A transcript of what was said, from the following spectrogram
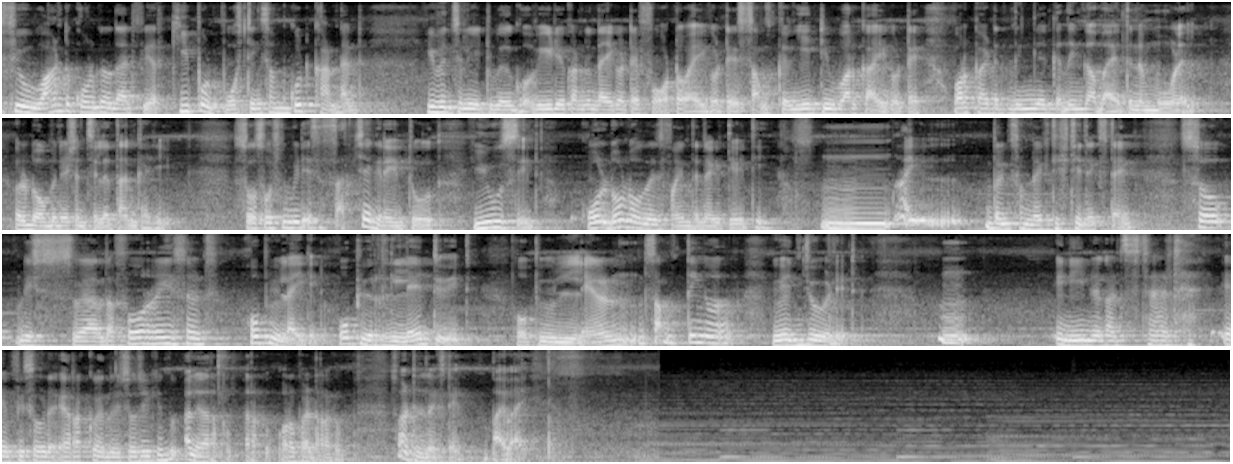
if you want to conquer that fear keep on posting some good content eventually it will go video content ആയിക്കോട്ടെ photo ആയിക്കോട്ടെ some creative work ആയിക്കോട്ടെ. ഉറപ്പായിട്ട് നിങ്ങൾക്ക് ആ ഭയത്തിന്റെ മുകളിൽ ഒരു domination ചെലുത്താൻ കഴിയും. So social media is such a great tool. Use it. All don't always find the negativity. Mm, I will bring some negativity next time. So these were the four reasons. Hope you like it. Hope you relate to it. Hope you learn something or you enjoyed it. Mm, ഇനിയും ഞാൻ consistent episode ഇറക്കും എന്ന് വിശ്വസിക്കുന്നു അല്ല ഇറക്കും ഇറക്കും ഉറപ്പായിട്ട് ഇറക്കും so until next time bye bye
